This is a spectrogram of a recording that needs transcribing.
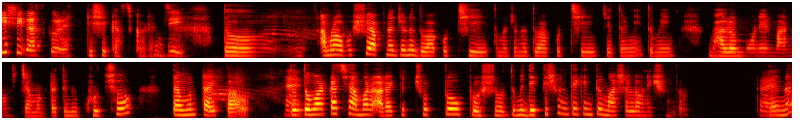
কৃষি কাজ করে। কৃষি কাজ করেন। জি। তো উম, আমরা অবশ্যই আপনার জন্য দোয়া করছি তোমার জন্য দোয়া করছি যে তুমি তুমি ভালো মনের মানুষ যেমনটা তুমি খুঁজছো তেমনটাই পাও। তো হ্যাঁ। তোমার কাছে আমার আরেকটা ছোট্ট প্রশ্ন তুমি দেখতে শুনতে কিন্তু মাশাআল্লাহ অনেক সুন্দর। তাই। তাই না?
